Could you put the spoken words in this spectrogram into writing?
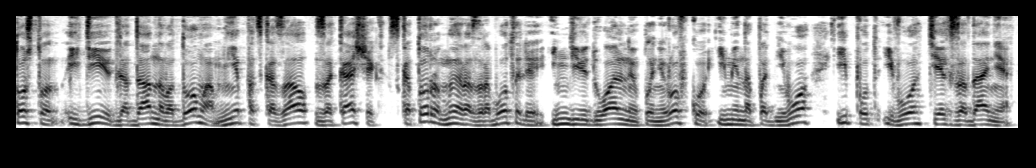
то, что идею для данного дома мне подсказал заказчик, с которым мы разработали индивидуальную планировку именно под него и под его тех задания.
